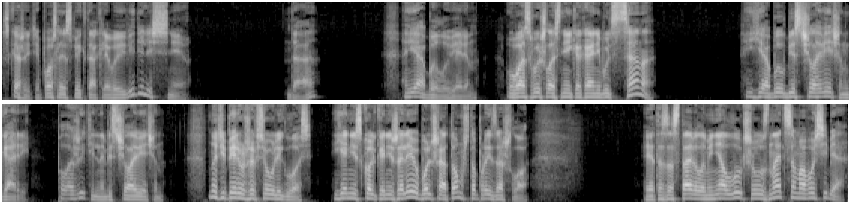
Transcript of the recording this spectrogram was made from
Скажите, после спектакля вы виделись с нею? Да. Я был уверен. У вас вышла с ней какая-нибудь сцена? Я был бесчеловечен, Гарри. Положительно бесчеловечен. Но теперь уже все улеглось. Я нисколько не жалею больше о том, что произошло. Это заставило меня лучше узнать самого себя.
